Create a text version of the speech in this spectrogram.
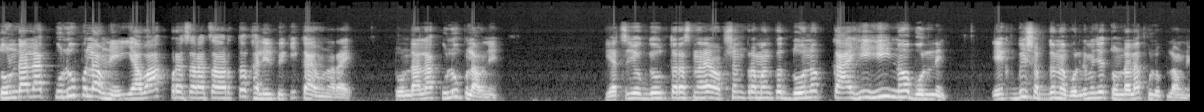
तोंडाला कुलूप लावणे या वाक प्रचाराचा अर्थ खालीलपैकी काय होणार आहे? तोंडाला कुलूप लावणे. याचं योग्य उत्तर असणार आहे ऑप्शन क्रमांक दोन काहीही न बोलणे. एक बी शब्द न बोलणे म्हणजे तोंडाला कुलूप लावणे.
